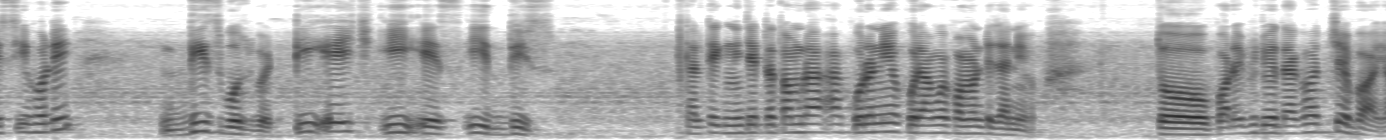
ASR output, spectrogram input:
বেশি হলেই দিস বসবে, T H E S E, these. তাহলে ঠিক নিজেরটা তোমরা করে নিও, করে আমাকে কমেন্টে জানিও। তো পরের ভিডিও দেখা হচ্ছে বাই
